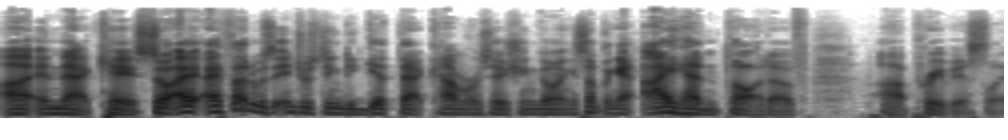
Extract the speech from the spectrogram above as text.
uh, in that case. So I, I, thought it was interesting to get that conversation going. It's something I hadn't thought of uh, previously.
